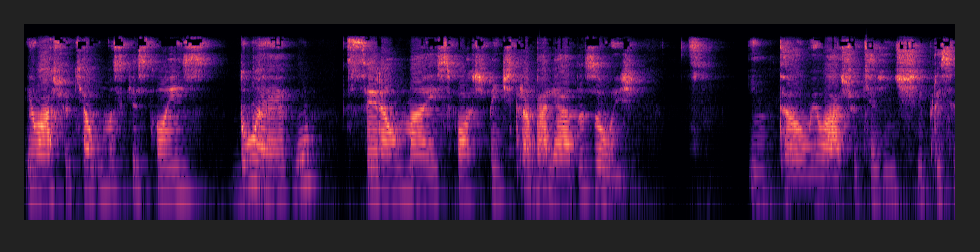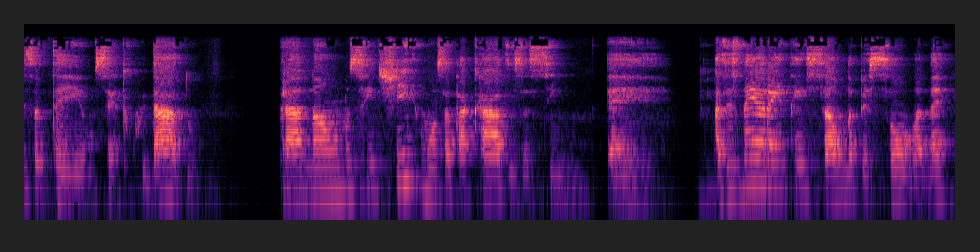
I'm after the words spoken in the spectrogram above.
eu acho que algumas questões do ego serão mais fortemente trabalhadas hoje. Então, eu acho que a gente precisa ter um certo cuidado para não nos sentirmos atacados assim. É, às vezes nem era a intenção da pessoa, né?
